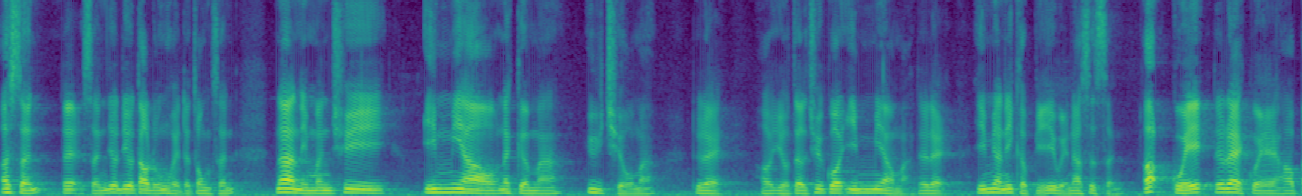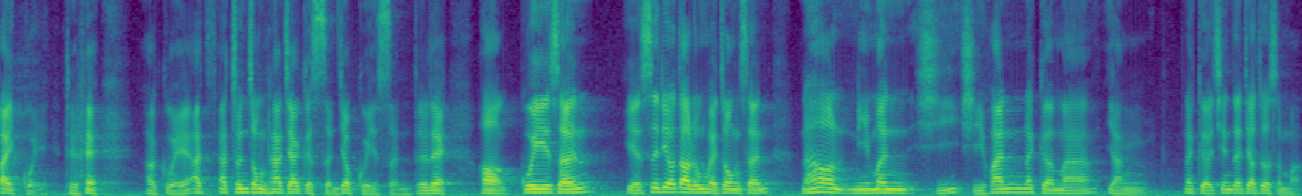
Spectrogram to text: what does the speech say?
啊神，对，神就六道轮回的众生。那你们去阴庙那个吗？欲求吗？对不对？哦，有的去过阴庙嘛，对不对？阴庙你可别以为那是神啊，鬼对不对？鬼好拜鬼对不对？啊鬼啊啊尊重他加个神叫鬼神对不对？好，鬼神也是六道轮回众生。然后你们喜喜欢那个吗？养那个现在叫做什么？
